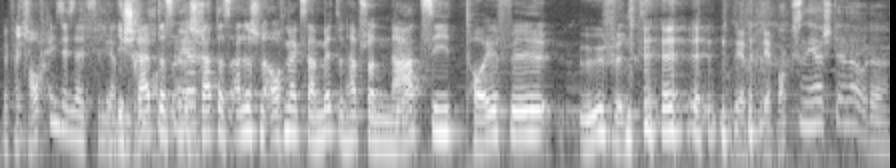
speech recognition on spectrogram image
Wer Ich verkauft weiß denn jetzt die ganzen Ich schreibe das, ich schreib das alles schon aufmerksam mit und habe schon Nazi, Teufel, Öfen. Der, der Boxenhersteller oder?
